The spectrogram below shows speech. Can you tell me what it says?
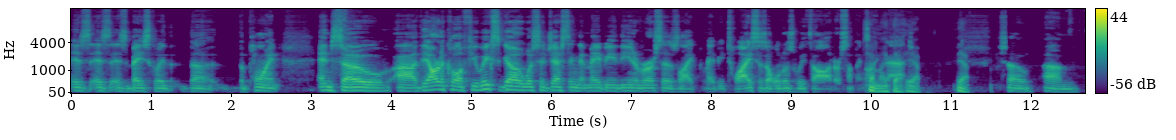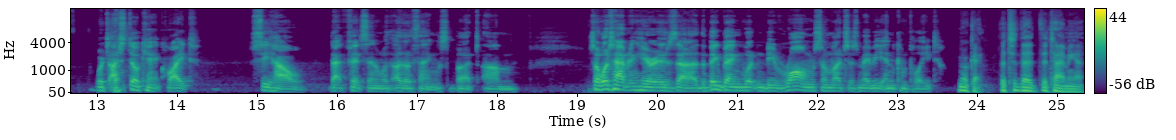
Is is is basically the the point. And so uh, the article a few weeks ago was suggesting that maybe the universe is like maybe twice as old as we thought, or something, Something like, that. that. Yep. So, um, which I still can't quite see how that fits in with other things. But um, so what's happening here is uh, the Big Bang wouldn't be wrong so much as maybe incomplete. Okay, the t- the the timing on. it.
